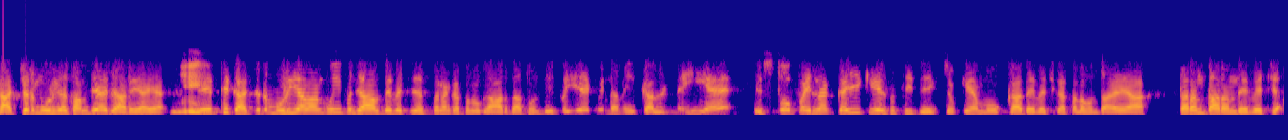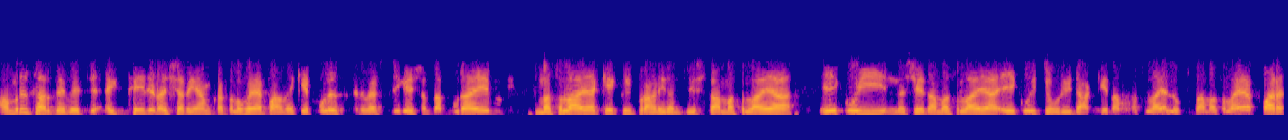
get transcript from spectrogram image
ਗਾਜਰ ਮੂਲੀਆਂ ਸਮਝਿਆ ਜਾ ਰਿਹਾ ਹੈ ਤੇ ਇੱਥੇ ਗਾਜਰ ਮੂਲੀਆਂ ਵਾਂਗੂ ਹੀ ਪੰਜਾਬ ਦੇ ਵਿੱਚ ਜਿਸ ਤਰ੍ਹਾਂ ਕਤਲ ਵਾਰਦਾਤ ਹੁੰਦੀ ਪਈ ਹੈ ਕੋਈ ਨਵੀਂ ਗੱਲ ਨਹੀਂ ਹੈ। ਇਸ ਤੋਂ ਪਹਿਲਾਂ ਕਈ ਕੇਸ ਅਸੀਂ ਦੇਖ ਚੁੱਕੇ ਹਾਂ, ਮੋਗਾ ਦੇ ਵਿੱਚ ਕਤਲ ਹੁੰਦਾ ਆ ਤਰਨਤਾਰਨ ਦੇ ਵਿੱਚ, ਅੰਮ੍ਰਿਤਸਰ ਦੇ ਵਿੱਚ, ਇੱਥੇ ਜਿਹੜਾ ਸ਼ਰੇਆਮ ਕਤਲ ਹੋਇਆ ਭਾਵੇਂ ਕਿ ਪੁਲਿਸ ਇਨਵੈਸਟੀਗੇਸ਼ਨ ਦਾ ਪੂਰਾ ਇਹ ਮਸਲਾ ਆ ਕਿ ਕੋਈ ਪੁਰਾਣੀ ਰੰਜਿਸ਼ ਦਾ ਮਸਲਾ ਆ, ਇਹ ਕੋਈ ਨਸ਼ੇ ਦਾ ਮਸਲਾ ਆ, ਇਹ ਕੋਈ ਚੋਰੀ ਡਾਕੇ ਦਾ ਮਸਲਾ ਆ ਲੁੱਟ ਦਾ ਮਸਲਾ ਆ, ਪਰ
